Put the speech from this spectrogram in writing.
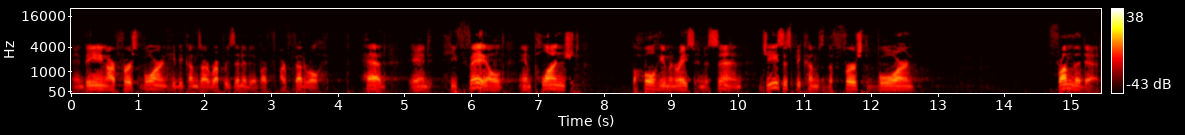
And being our firstborn, he becomes our representative, our, our federal head. And he failed and plunged the whole human race into sin. Jesus becomes the firstborn from the dead.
